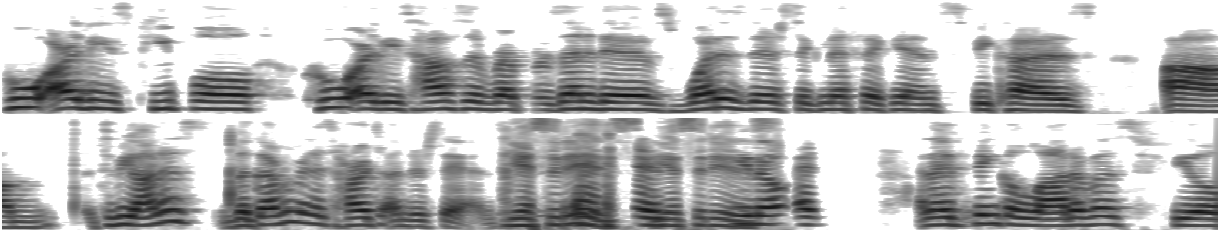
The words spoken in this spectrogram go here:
who are these people? Who are these House of Representatives? What is their significance? Because um, to be honest, the government is hard to understand. Yes, it is. And- Yes, it is. You know, and, and I think a lot of us feel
